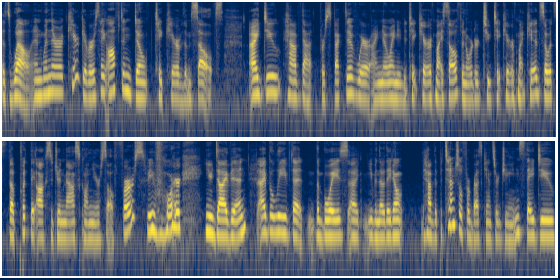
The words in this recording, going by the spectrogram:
as well. And when they're caregivers, they often don't take care of themselves. I do have that perspective where I know I need to take care of myself in order to take care of my kids. So it's the put the oxygen mask on yourself first before you dive in. I believe that the boys, uh, even though they don't have the potential for breast cancer genes, they do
